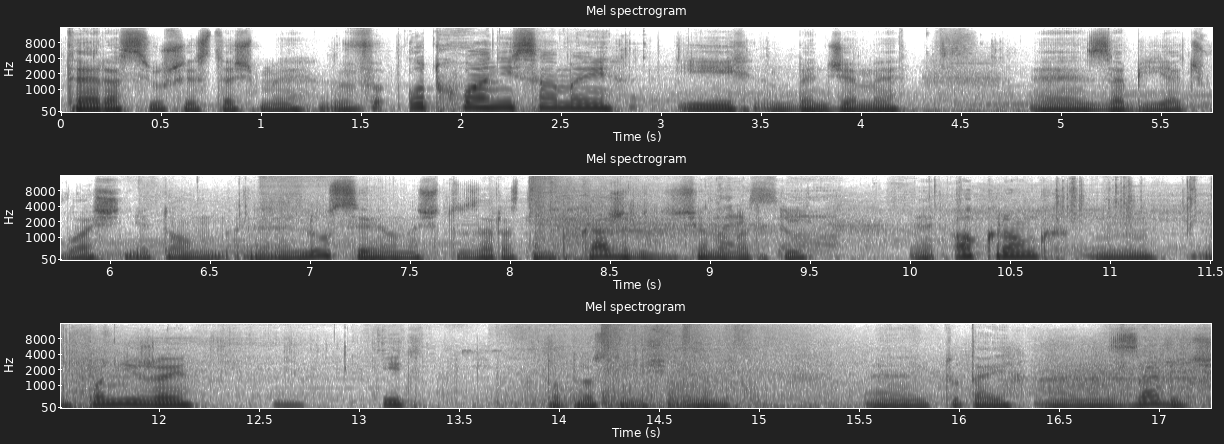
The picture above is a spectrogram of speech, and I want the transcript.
teraz już jesteśmy w otchłani samej i będziemy e, zabijać właśnie tą e, Lucy. Ona się tu zaraz tam pokaże. Widzicie, ona ma taki okrąg mm, poniżej i po prostu musimy ją tutaj zabić.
